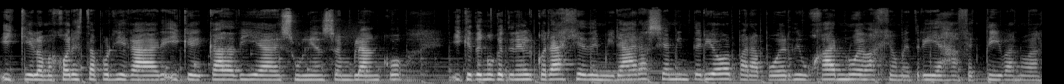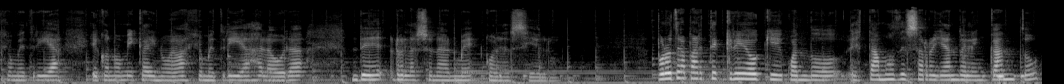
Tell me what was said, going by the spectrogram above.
y que lo mejor está por llegar y que cada día es un lienzo en blanco y que tengo que tener el coraje de mirar hacia mi interior para poder dibujar nuevas geometrías afectivas, nuevas geometrías económicas y nuevas geometrías a la hora de relacionarme con el cielo. Por otra parte, creo que cuando estamos desarrollando el encanto,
